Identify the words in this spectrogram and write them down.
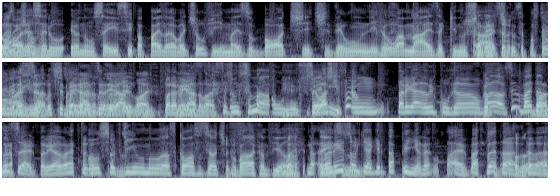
né? Olha. Ciro, eu não sei se Papai Noel vai te ouvir, mas o bot te deu um nível a mais aqui no chat Parabéns, quando você postou. Ah, Parabéns, Você, foi Obrigado, obrigado, bot. Parabéns. Obrigado, bot. Seja um sinal, não sei. Eu acho que foi um, tá ligado? Um empurrão. Vai lá, você vai dar Olha. tudo certo, tá ligado? Vai tudo um soquinho no- nas costas, assim, ó, tipo, vai lá, campeão. Vai. Não, É não é nem isso. isso aqui, é aquele tapinha, né? Vai, vai, vai lá, Tudo- vai lá.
